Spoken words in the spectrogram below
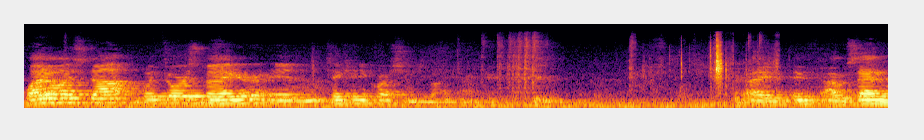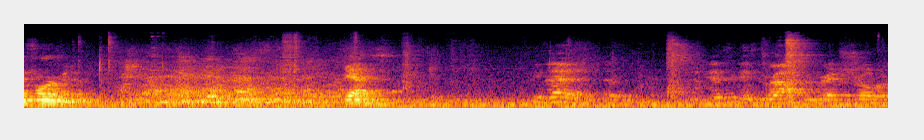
Why don't I stop with Doris Mager and take any questions you might have? I, I was that informative. Yes? We've had a significant drop in red shoulder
